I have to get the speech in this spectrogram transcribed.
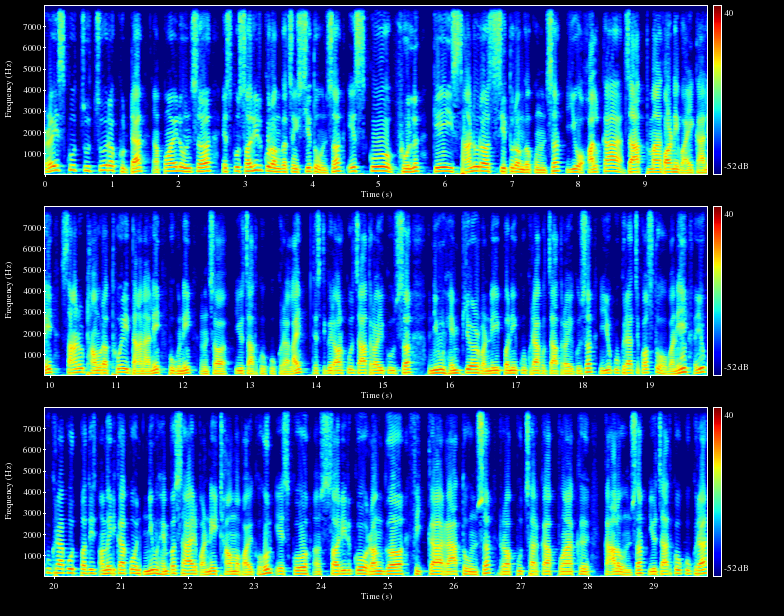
र यसको चुच्चो र खुट्टा पहेँलो हुन्छ। यसको शरीरको रङ्ग चाहिँ सेतो हुन्छ। यसको फुल केही सानो र सेतो रङ्गको हुन्छ। यो हल्का जातमा पर्ने भएकाले सानो ठाउँ र थोरै दानाले पुग्ने हुन्छ यो जातको कुखुरालाई। त्यस्तै गरी अर्को जात रहेको छ न्यू हेम्पियर भन्ने पनि कुखुराको जात रहेको छ। यो कुखुरा चाहिँ कस्तो हो भने यो कुखुराको उत्पत्ति अमेरिकाको न्यू हेम्पसायर भन्ने ठाउँमा भएको हो। यसको शरीरको रङ्ग फिक्का रातो हुन्छ र पुच्छरका प्वाख कालो हुन्छ। यो जातको कुखुरा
